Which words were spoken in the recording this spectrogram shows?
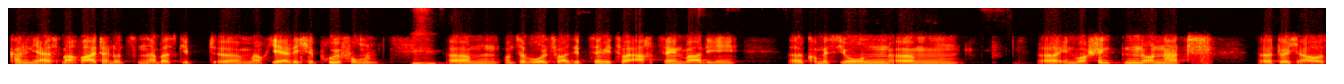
kann ihn ja erstmal auch weiter nutzen, aber es gibt ähm, auch jährliche Prüfungen. Mhm. Ähm, und sowohl 2017 wie 2018 war die äh, Kommission ähm, äh, in Washington und hat äh, durchaus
